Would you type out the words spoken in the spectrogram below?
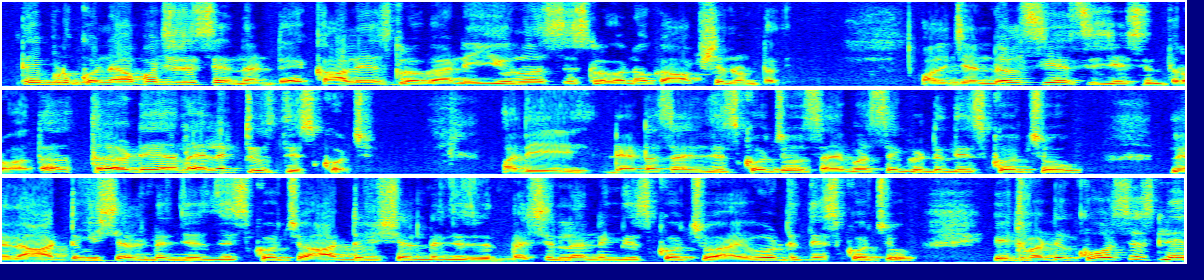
అంటే ఇప్పుడు కొన్ని ఆపర్చునిటీస్ ఏంటంటే కాలేజెస్లో కానీ యూనివర్సిటీస్లో కానీ ఒక ఆప్షన్ ఉంటుంది. వాళ్ళు జనరల్ సిఎస్సి చేసిన తర్వాత థర్డ్ ఇయర్లో ఎలెక్టివ్స్ తీసుకోవచ్చు. అది డేటా సైన్స్ తీసుకోవచ్చు సైబర్ సెక్యూరిటీ తీసుకోవచ్చు లేదా ఆర్టిఫిషియల్ ఇంటెలిజెన్స్ తీసుకోవచ్చు artificial intelligence with machine learning తీసుకోవచ్చు ఐఓటీ తీసుకోవచ్చు. ఇటువంటి కోర్సెస్ని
